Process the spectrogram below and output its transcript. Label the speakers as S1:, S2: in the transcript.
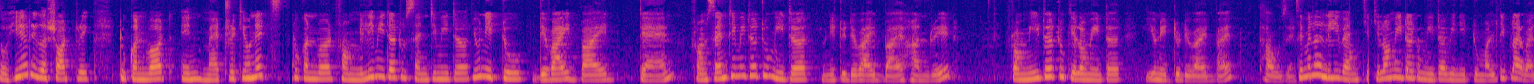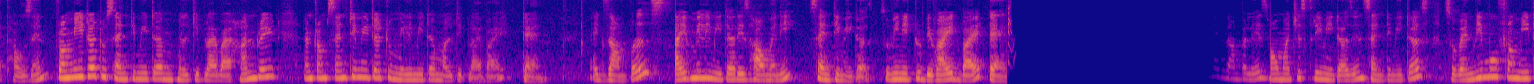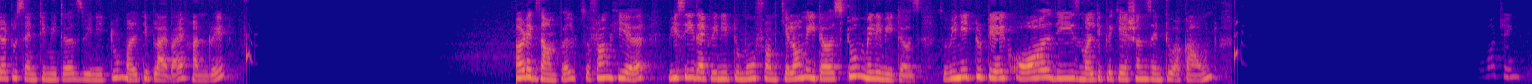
S1: So here is a short trick to convert in metric units. To convert from millimeter to centimeter, you need to divide by 10. From centimeter to meter, you need to divide by 100. From meter to kilometer, you need to divide by 1000. Similarly, from kilometer to meter, we need to multiply by 1000. From meter to centimeter, multiply by 100. And from centimeter to millimeter, multiply by 10. Examples 5 millimeter is how many centimeters? So we need to divide by 10. Example is how much is 3 meters in centimeters. So when we move from meter to centimeters, we need to multiply by 100. Third example, so from here we see that we need to move from kilometers to millimeters. So we need to take all these multiplications into account. watching.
